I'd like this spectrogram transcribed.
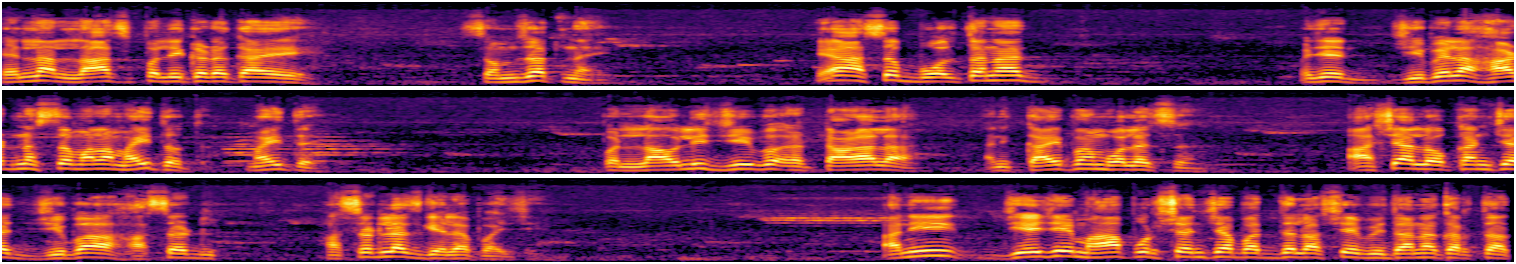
ह्यांना लाच पलीकडं काय समजत नाही. हे असं बोलताना म्हणजे जिभेला हाड नसतं मला माहीत होतं माहीत आहे. पण लावली जीभ टाळाला आणि काय पण बोलायचं अशा लोकांच्या जिबा हासड हासडल्याच गेल्या पाहिजे. आणि जे जे महापुरुषांच्याबद्दल असे विधानं करतात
